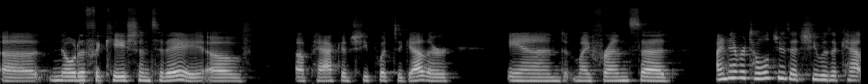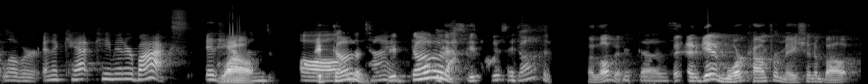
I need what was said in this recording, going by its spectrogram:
a notification today of a package she put together, and my friend said, "I never told you that she was a cat lover," and a cat came in her box. It wow. happens all it does. the time. It does. Yeah. It just it, does. I love it. It does. And again, more confirmation about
